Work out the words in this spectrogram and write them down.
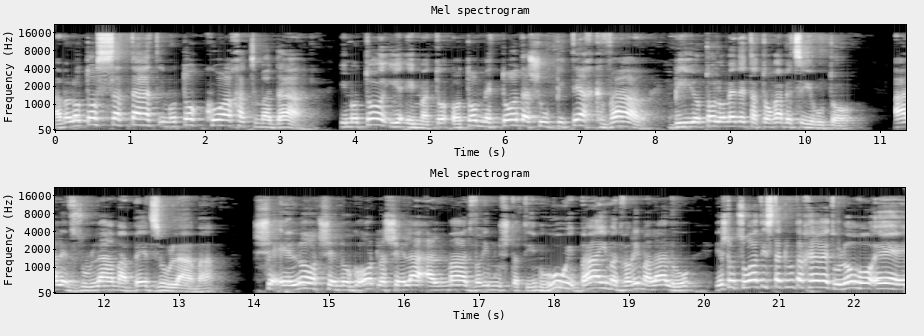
אבל אותו סטת עם אותו כוח התמדה, עם אותו, עם אותו, אותו מתודה שהוא פיתח כבר בהיותו לומד את התורה בצעירותו, א' זו למה, ב' זו למה, שאלות שנוגעות לשאלה על מה הדברים מושתתים, הוא בא עם הדברים הללו יש לו צורת הסתכלות אחרת, הוא לא רואה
